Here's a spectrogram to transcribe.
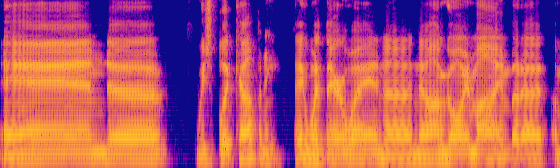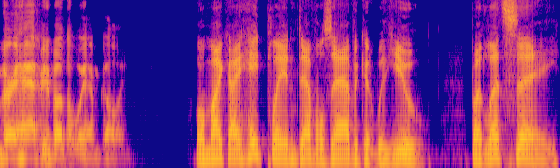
and uh, we split company. They went their way, and uh, now I'm going mine. But uh, I'm very happy about the way I'm going. Well, Mike, I hate playing devil's advocate with you, but let's say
